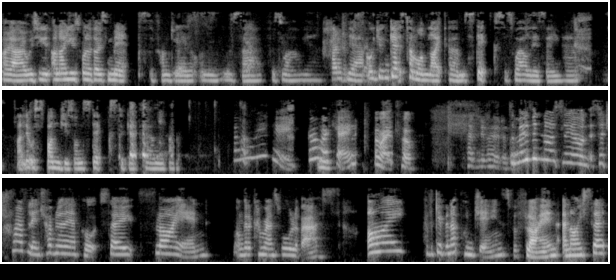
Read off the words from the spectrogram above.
Oh yeah, I always use, and I use one of those mitts if I'm doing Yes. it on myself as well. Yeah. Hundred Yeah. Or you can get someone like um sticks as well, Lizzie. Now, like little sponges on sticks to get down your. Oh, really? Oh, okay. All right, cool. Have you never heard of So that. moving nicely on, so travelling, travelling in airports, so flying, I'm going to come around to all of us. I have given up on jeans for flying, and I said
